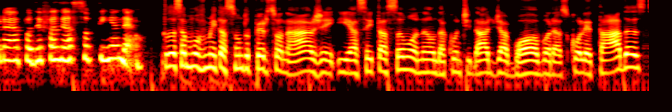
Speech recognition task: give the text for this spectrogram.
para poder fazer a sopinha dela. Toda essa movimentação do personagem e aceitação ou não da quantidade de abóboras coletadas,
